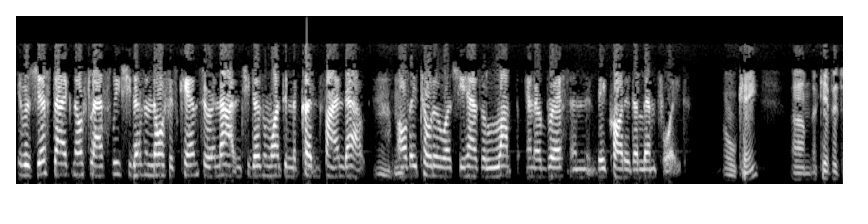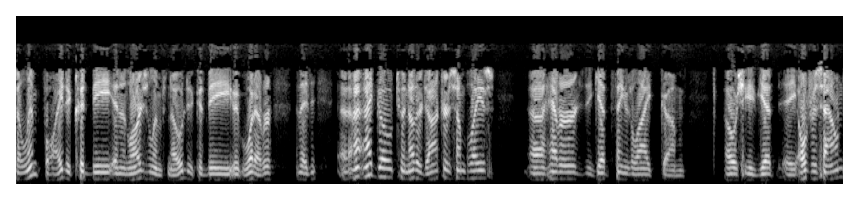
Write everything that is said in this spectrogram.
It was just diagnosed last week. She doesn't know if it's cancer or not, and she doesn't want them to cut and find out. Mm-hmm. All they told her was she has a lump in her breast, and they called it a lymphoid. Okay. Um, okay, if it's a lymphoid, it could be an enlarged lymph node. It could be whatever. And they'd, uh, I'd go to another doctor someplace, uh, have her get things like, um, oh, she could get a ultrasound,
